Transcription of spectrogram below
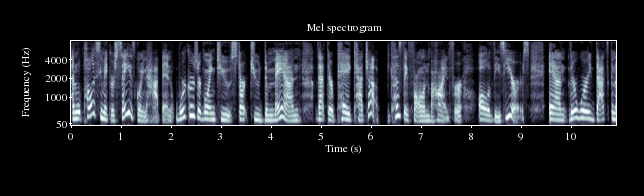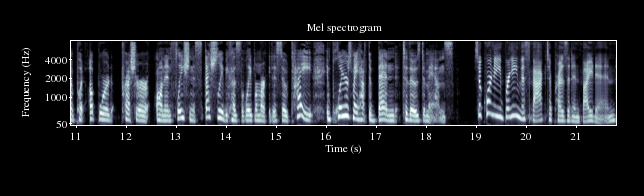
And what policymakers say is going to happen, workers are going to start to demand that their pay catch up because they've fallen behind for all of these years. And they're worried that's going to put upward pressure on inflation, especially because the labor market is so tight. Employers may have to bend to those demands. So, Courtenay, bringing this back to President Biden,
